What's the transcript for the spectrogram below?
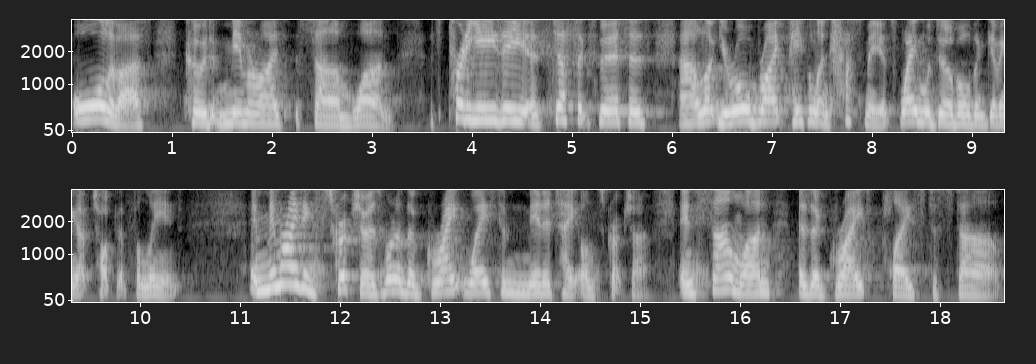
all of us could memorize Psalm 1. It's pretty easy, it's just six verses. Uh, look, you're all bright people, and trust me, it's way more doable than giving up chocolate for Lent. And memorizing scripture is one of the great ways to meditate on scripture. And Psalm 1 is a great place to start.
